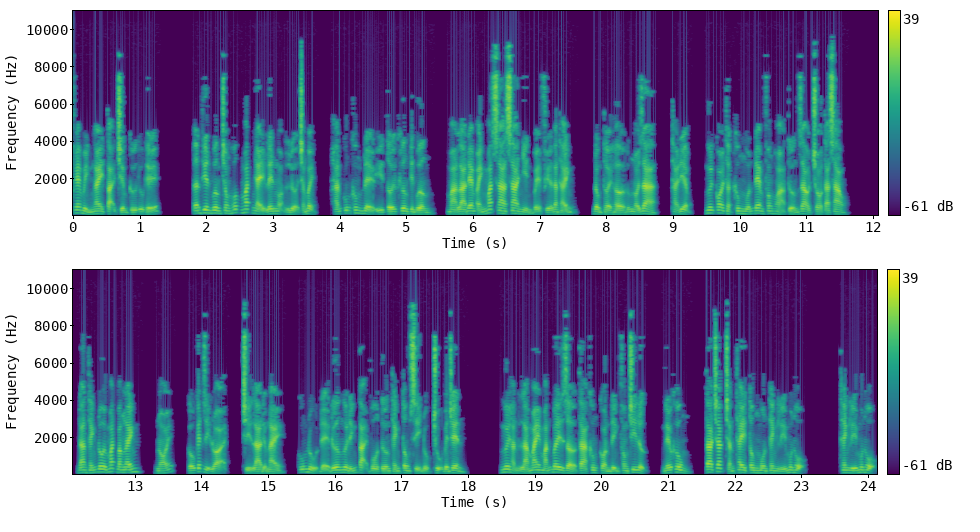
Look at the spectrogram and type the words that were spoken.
phe mình ngay tại chiếm cứ ưu thế ân thiên vương trong hốc mắt nhảy lên ngọn lửa trắng bệnh, hắn cũng không để ý tới khương thiên vương, mà là đem ánh mắt xa xa nhìn về phía đan thánh, đồng thời hờ hững nói ra, thải điệp, ngươi coi thật không muốn đem phong hỏa tướng giao cho ta sao? Đan thánh đôi mắt băng lãnh, nói, cấu kết dị loại, chỉ là điều này, cũng đủ để đưa ngươi đính tại vô tướng thánh tông xỉ nhục trụ bên trên. Ngươi hẳn là may mắn bây giờ ta không còn đỉnh phong chi lực, nếu không, ta chắc chắn thay tông môn thanh lý môn hộ. Thanh lý môn hộ.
